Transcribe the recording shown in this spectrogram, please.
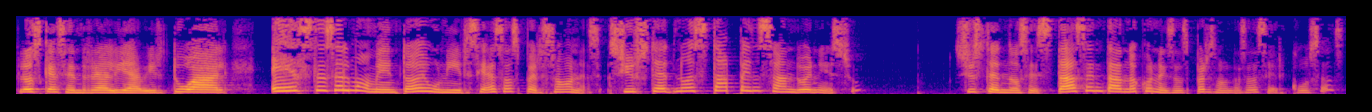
los que hacen realidad virtual, este es el momento de unirse a esas personas. Si usted no está pensando en eso, si usted no se está sentando con esas personas a hacer cosas,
